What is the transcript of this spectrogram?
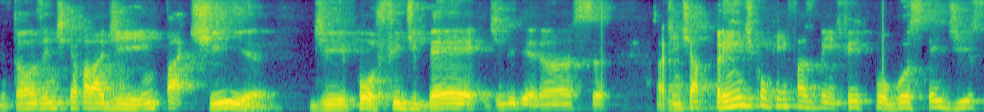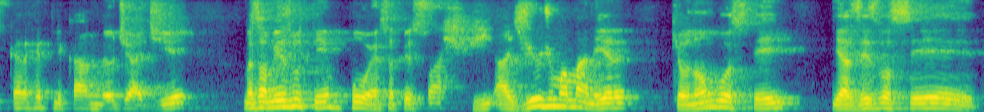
Então a gente quer falar de empatia, de pô, feedback, de liderança. A gente aprende com quem faz bem feito, pô, gostei disso, quero replicar no meu dia a dia, mas ao mesmo tempo, pô, essa pessoa agiu de uma maneira que eu não gostei, e às vezes você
